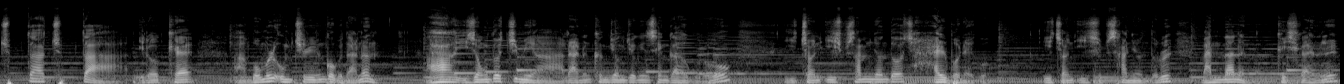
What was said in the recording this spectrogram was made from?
춥다 춥다 이렇게 아, 몸을 움츠리는 것보다는 아 이 정도쯤이야 라는 긍정적인 생각으로 2023년도 잘 보내고 2024년도를 만나는 그 시간을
